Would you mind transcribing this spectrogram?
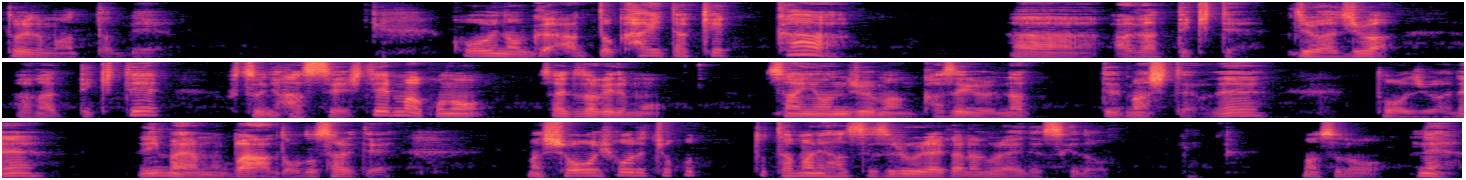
というのもあったんで、こういうのをガーッと書いた結果、あ上がってきて、じわじわ上がってきて、普通に発生して、まあこのサイトだけでも3、40万稼ぐようになってましたよね。当時はね。今やもうバーンと落とされて、まあ商標でちょこっとたまに発生するぐらいかなぐらいですけど、まあそのね、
